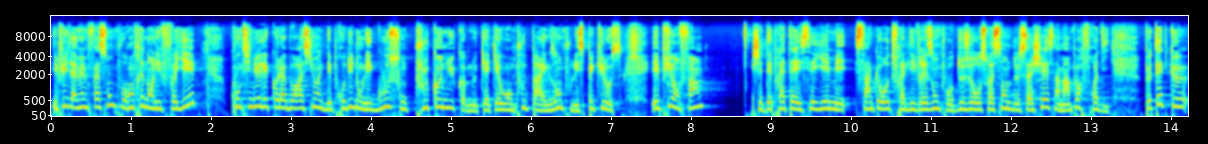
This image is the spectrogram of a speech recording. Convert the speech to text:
Et puis de la même façon, pour entrer dans les foyers, continuer les collaborations avec des produits dont les goûts sont plus connus, comme le cacao en poudre par exemple ou les spéculoos. Et puis enfin, J'étais prête à essayer, mais 5 euros de frais de livraison pour 2,60 euros de sachet, ça m'a un peu refroidi. Peut-être que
